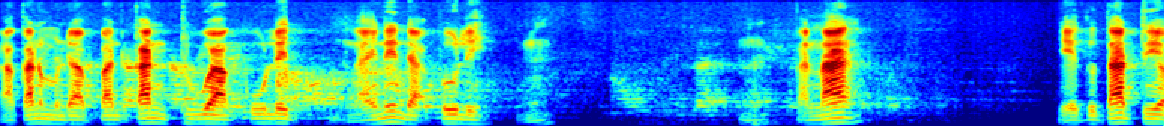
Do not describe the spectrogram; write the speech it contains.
akan mendapatkan dua kulit nah ini tidak boleh ya. Karena yaitu tadi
